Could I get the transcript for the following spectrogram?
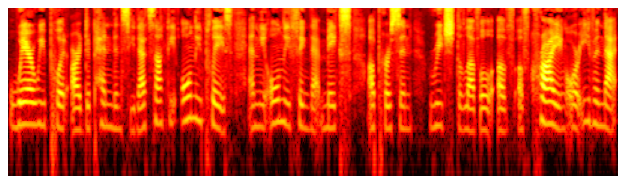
where we put our dependency. That's not the only place and the only thing that makes a person reach the level of, of crying or even that,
